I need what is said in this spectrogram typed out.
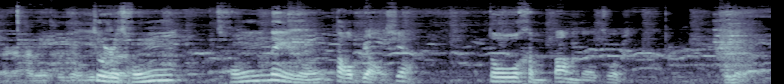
但是还没出现一就是从从内容到表现都很棒的作品，都有。嗯，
